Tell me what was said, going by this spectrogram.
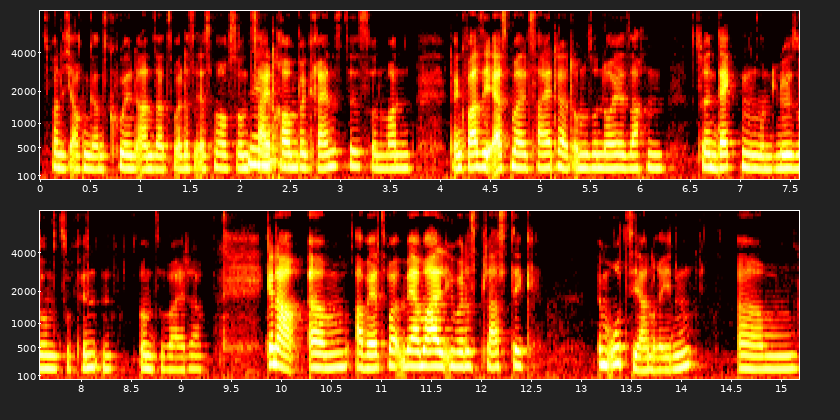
Das fand ich auch einen ganz coolen Ansatz, weil das erstmal auf so einen ja. Zeitraum begrenzt ist und man dann quasi erstmal Zeit hat, um so neue Sachen zu entdecken und Lösungen zu finden und so weiter. Genau, ähm, aber jetzt wollten wir mal über das Plastik im Ozean reden. Ähm,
